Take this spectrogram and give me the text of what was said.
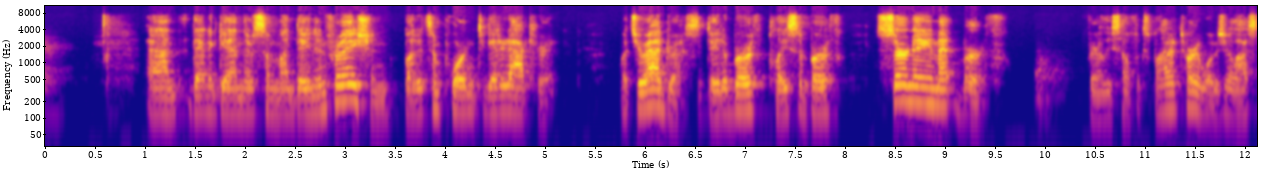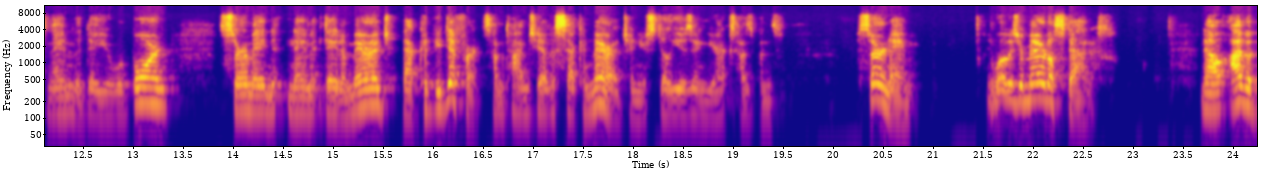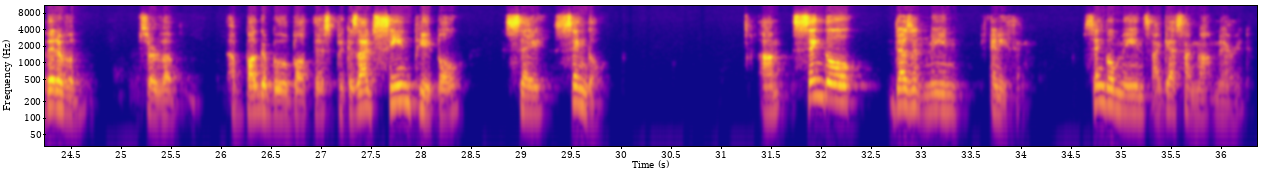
And then again, there's some mundane information, but it's important to get it accurate. What's your address, date of birth, place of birth, surname at birth? Fairly self-explanatory. What was your last name, the day you were born? Surname name at date of marriage. That could be different. Sometimes you have a second marriage and you're still using your ex-husband's surname. And what was your marital status? Now, I have a bit of a sort of a, a bugaboo about this because I've seen people say single. Um, single doesn't mean anything. Single means, I guess I'm not married.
